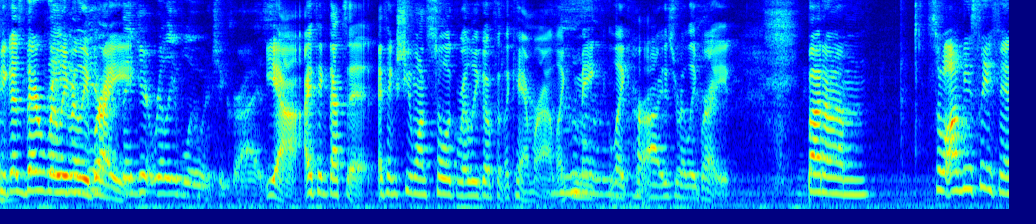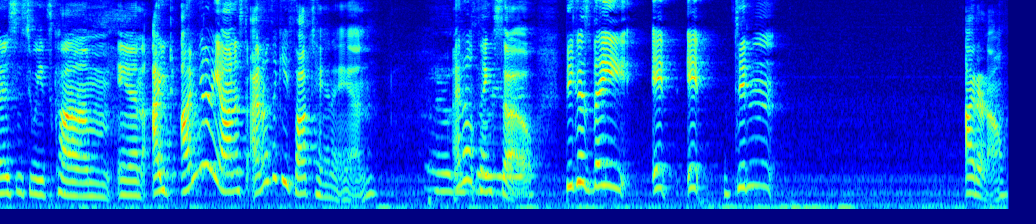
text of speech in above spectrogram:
because they're really, do really get- bright. They get really blue when she cries. Yeah, I think that's it. I think she wants to look really good for the camera, like make like her eyes really bright. But um so obviously fantasy suites come and I I'm going to be honest, I don't think he fucked Hannah Ann. I don't think so because they it it didn't I don't know.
